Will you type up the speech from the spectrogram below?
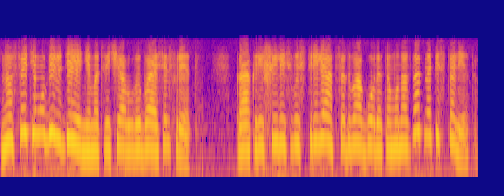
Но с этим убеждением, отвечал, улыбаясь Альфред, как решились вы стреляться два года тому назад на пистолетах?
